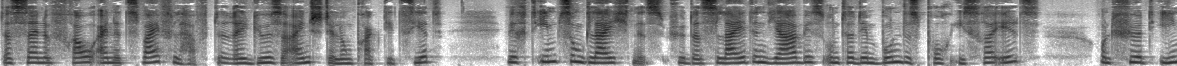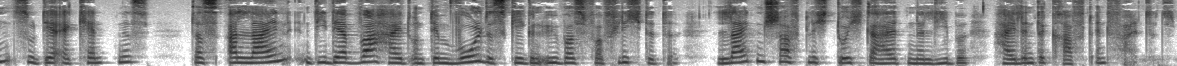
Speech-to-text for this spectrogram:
dass seine Frau eine zweifelhafte religiöse Einstellung praktiziert, wird ihm zum Gleichnis für das Leiden Jabes unter dem Bundesbruch Israels und führt ihn zu der Erkenntnis, dass allein die der Wahrheit und dem Wohl des Gegenübers verpflichtete, leidenschaftlich durchgehaltene Liebe heilende Kraft entfaltet.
